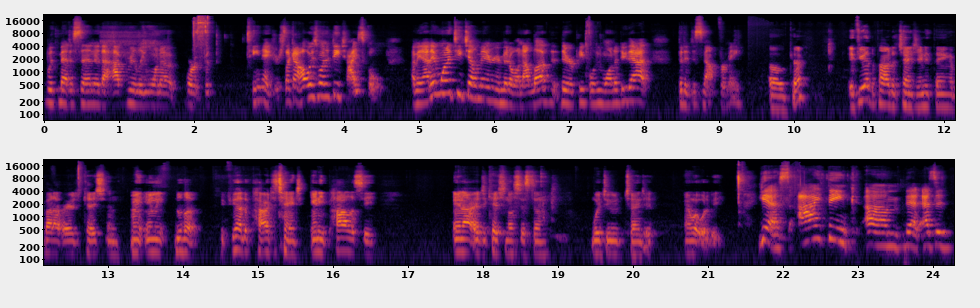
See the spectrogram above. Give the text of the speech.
with medicine or that I really want to work with teenagers. Like I always want to teach high school. I mean, I didn't want to teach elementary or middle, and I love that there are people who want to do that, but it is not for me. Okay. If you had the power to change anything about our education, I mean, any look, if you had the power to change any policy in our educational system, would you change it, and what would it be? Yes, I think um, that as an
